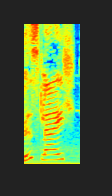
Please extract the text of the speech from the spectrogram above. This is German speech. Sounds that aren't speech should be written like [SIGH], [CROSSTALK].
Bis gleich.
